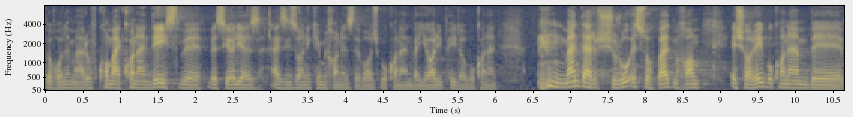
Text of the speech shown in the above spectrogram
به قول معروف کمک کننده است به بسیاری از عزیزانی که می‌خوان ازدواج بکنن و یاری پیدا بکنن. من در شروع صحبت می‌خوام اشاره بکنم به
